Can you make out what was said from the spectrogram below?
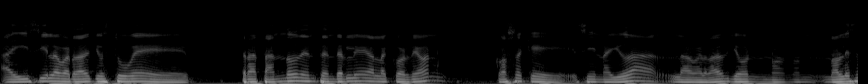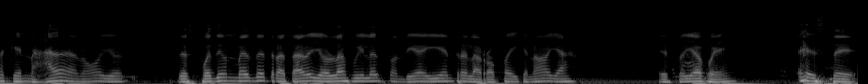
ahí sí la verdad yo estuve tratando de entenderle al acordeón, cosa que sin ayuda, la verdad yo no, no, no le saqué nada, ¿no? Yo, después de un mes de tratar, yo la fui y la escondí ahí entre la ropa dije, no, ya, esto ya fue. Este,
